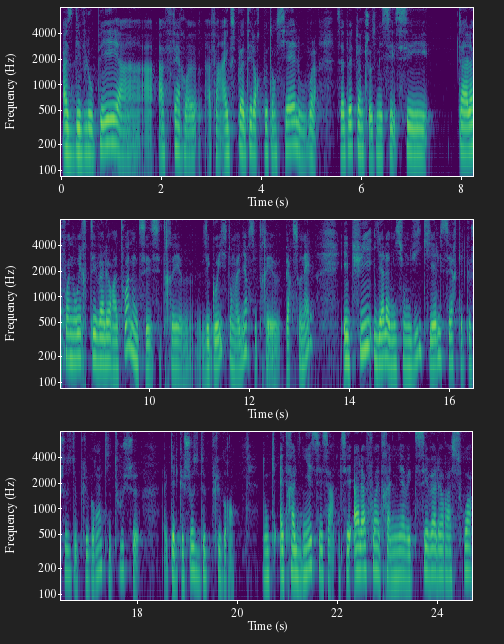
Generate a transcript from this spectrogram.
à se développer, à, à faire, enfin, à exploiter leur potentiel, ou voilà, ça peut être plein de choses. Mais c'est tu as à la fois nourrir tes valeurs à toi, donc c'est très euh, égoïste, on va dire, c'est très euh, personnel. Et puis, il y a la mission de vie qui, elle, sert quelque chose de plus grand, qui touche euh, quelque chose de plus grand. Donc, être aligné, c'est ça. C'est à la fois être aligné avec ses valeurs à soi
